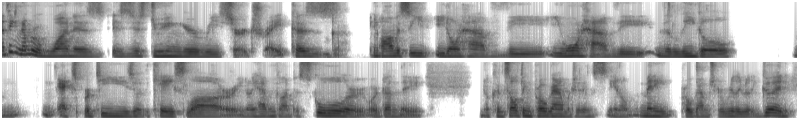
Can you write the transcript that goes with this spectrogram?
I think number one is is just doing your research, right? Because Okay. you know, obviously, you don't have the you won't have the the legal expertise or the case law, or you know, you haven't gone to school or or done the you know consulting program, which I think you know many programs are really really good.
